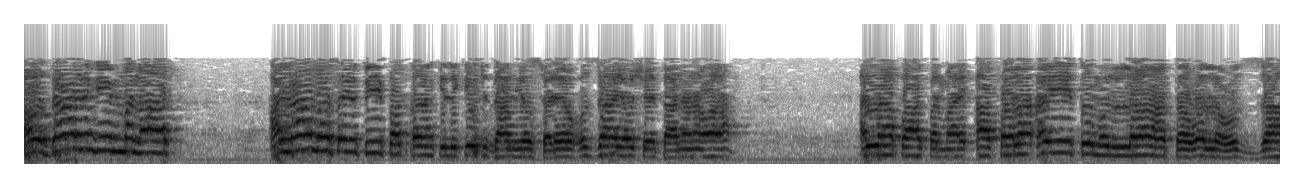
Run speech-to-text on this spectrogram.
اور دارنگی منات۔ اللہ میں سیتی پتخان کی لکی چ دام یو سڑے عزا یو شیطان نوا۔ اللہ پاک فرمائے افر تم اللہ تول عزا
